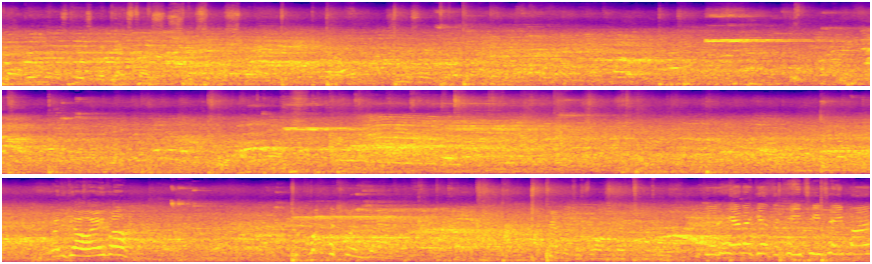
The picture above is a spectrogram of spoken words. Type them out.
Sarah. Way to go, Ava. Did Hannah get the KT tape on?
